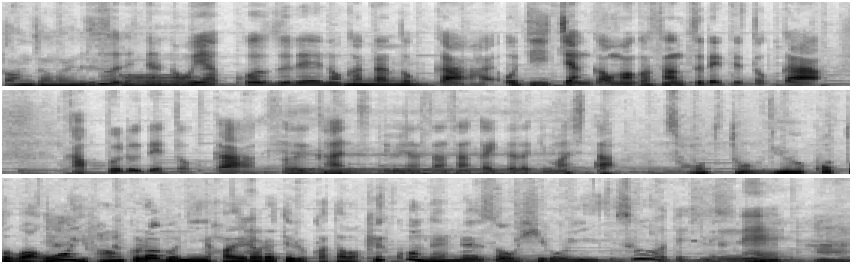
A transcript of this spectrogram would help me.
たんじゃないんですそうですね。あの親子連れの方とか、うん、おじいちゃんがお孫さん連れてとかカップルでとかそういう感じで皆さん参加いただきました。そうということは、多いファンクラブに入られてる方は、結構年齢層広い、ね、そうですね。はい。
